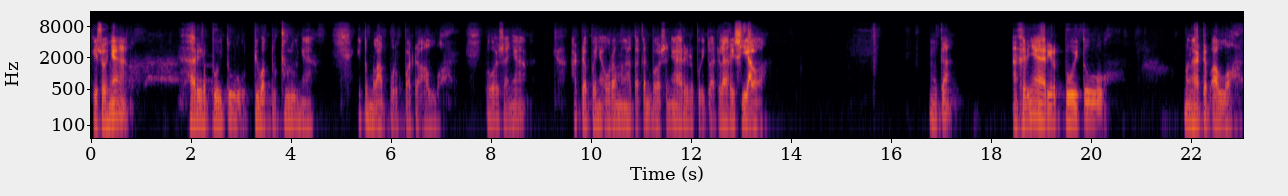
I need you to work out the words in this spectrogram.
Kisahnya hari Rebu itu di waktu dulunya itu melapor kepada Allah bahwasanya ada banyak orang mengatakan bahwasanya hari Rebu itu adalah hari sial maka akhirnya hari Rebu itu menghadap Allah.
